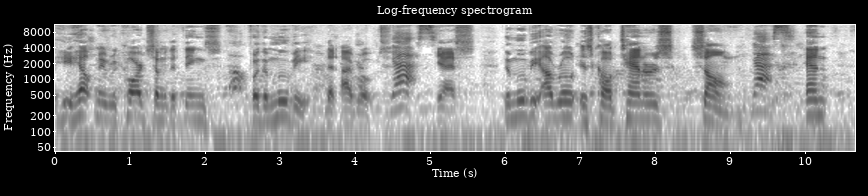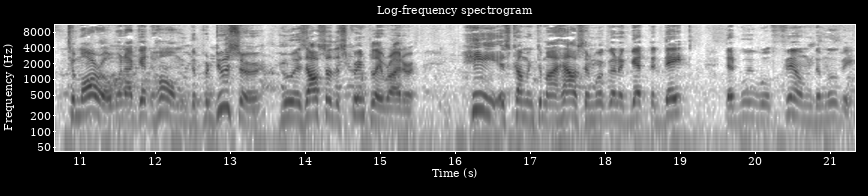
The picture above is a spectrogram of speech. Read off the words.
he helped me record some of the things for the movie that I wrote. Yes, Yes. The movie I wrote is called Tanner's Song. yes. And tomorrow, when I get home, the producer, who is also the screenplay writer, he is coming to my house and we're going to get the date that we will film the movie.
